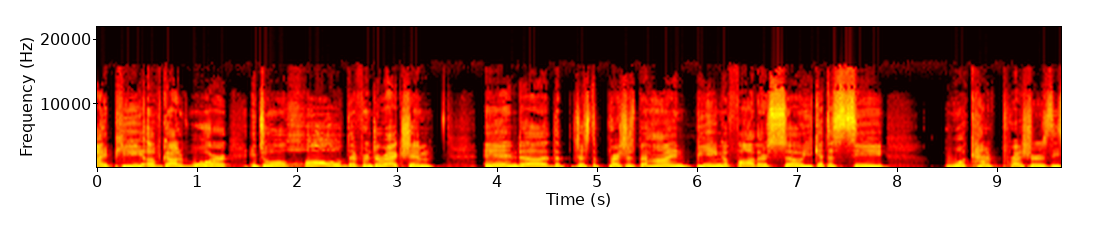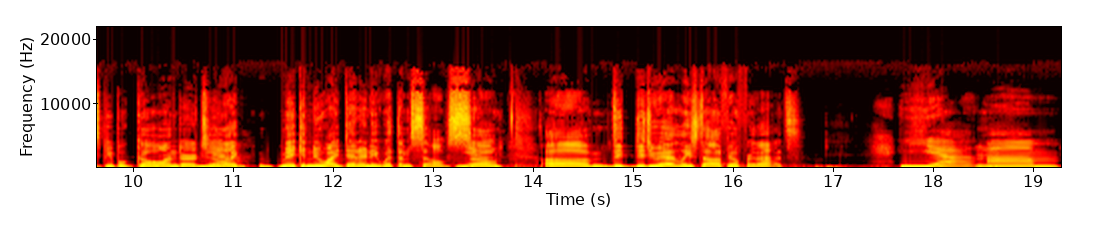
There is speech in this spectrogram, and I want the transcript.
IP of God of War into a whole different direction. And uh, the just the pressures behind being a father. So you get to see what kind of pressures these people go under to Yeah. like make a new identity with themselves. So um, did, did you at least uh, feel for that? yeah. Mhm. Um,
